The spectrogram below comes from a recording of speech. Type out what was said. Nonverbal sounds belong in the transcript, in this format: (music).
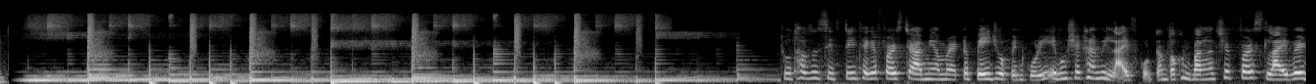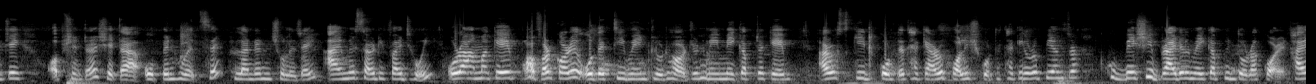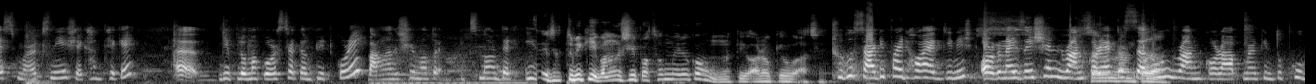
টু থেকে ফার্স্টে আমি আমার একটা পেজ ওপেন করি এবং সেখানে আমি লাইভ করতাম। তখন বাংলাদেশের ফার্স্ট লাইভের যে অপশনটা সেটা ওপেন হয়েছে। লন্ডনে চলে যাই। আই এম এ সার্টিফাইড হই ওরা আমাকে অফার করে ওদের টিমে ইনক্লুড হওয়ার জন্য। আমি মেকআপটাকে আরও স্কিড করতে থাকে আরও পলিশ করতে থাকে। ইউরোপিয়ানসরা খুব বেশি ব্রাইডাল মেকআপ কিন্তু ওরা করে। হায়েস্ট মার্কস নিয়ে সেখান থেকে ডিপ্লোমা কোর্সটা কমপ্লিট করে বাংলাদেশের মতো ইটস নট দ্যাট ইজি তুমি কি বাংলাদেশি প্রথম এরকম নাকি আরও কেউ আছে? শুধু সার্টিফাইড হওয়া এক জিনিস অর্গানাইজেশন রান করা একটা। স্যালুন রান করা। আপনার কিন্তু খুব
